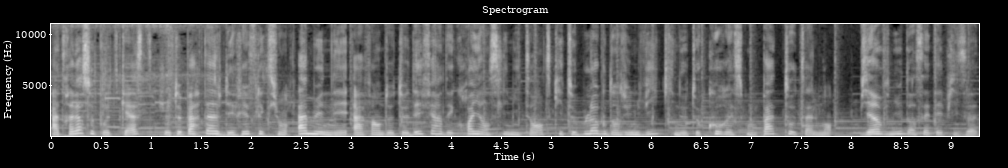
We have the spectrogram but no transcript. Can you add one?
À travers ce podcast, je te partage des réflexions à mener afin de te défaire des croyances limitantes qui te bloquent dans une vie qui ne te correspond pas totalement. Bienvenue dans cet épisode.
